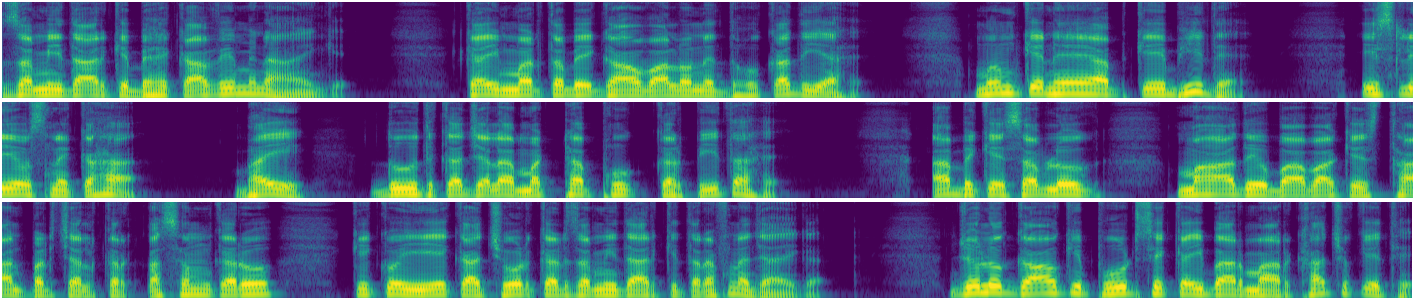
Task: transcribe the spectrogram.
जमींदार के बहकावे में न आएँगे। कई मर्तबे गाँव वालों ने धोखा दिया है। मुमकिन है अब के भी दें। इसलिए उसने कहा, भाई, दूध का जला मट्ठा फूंक कर पीता है। अब के सब लोग महादेव बाबा के स्थान पर चलकर कसम करो कि कोई एका छोड़कर जमींदार की तरफ़ न जाएगा। जो लोग गाँव की फूट से कई बार मार खा चुके थे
